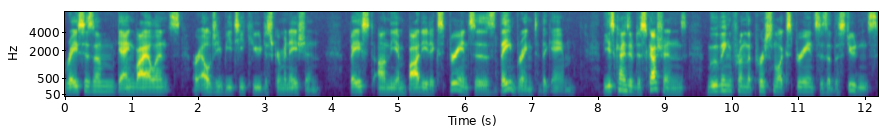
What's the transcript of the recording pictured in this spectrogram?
racism, gang violence, or LGBTQ discrimination based on the embodied experiences they bring to the game. These kinds of discussions moving from the personal experiences of the students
